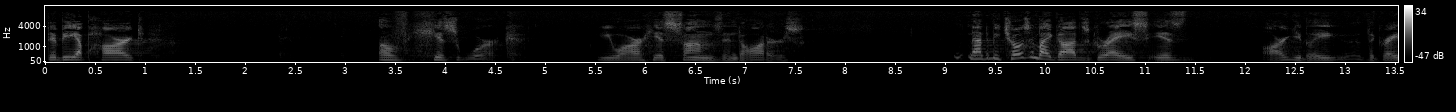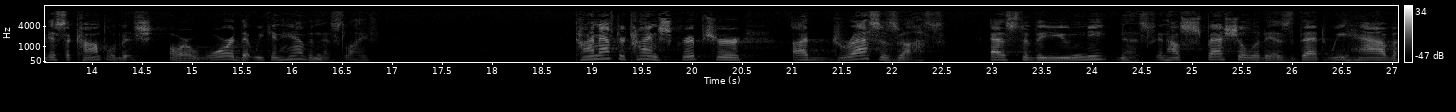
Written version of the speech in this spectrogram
to be a part of His work. You are His sons and daughters. Now, to be chosen by God's grace is arguably the greatest accomplishment or award that we can have in this life. Time after time, Scripture addresses us as to the uniqueness and how special it is that we have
